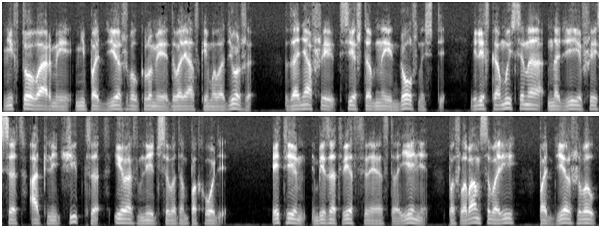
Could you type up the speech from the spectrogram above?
никто в армии не поддерживал, кроме дворянской молодежи, занявшей все штабные должности и легкомысленно надеявшейся отличиться и развлечься в этом походе. Эти безответственные настроения, по словам Савари, поддерживал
